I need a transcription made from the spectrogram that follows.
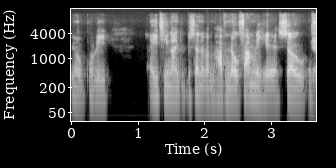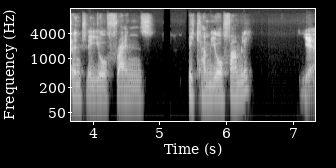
know probably 80 90% of them have no family here. So yeah. essentially your friends become your family. Yeah.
